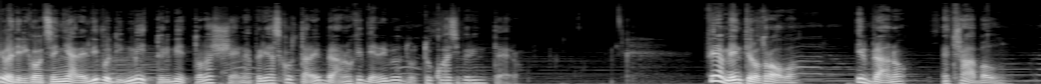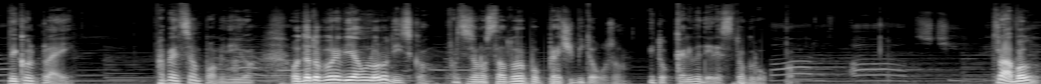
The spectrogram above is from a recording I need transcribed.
Prima di riconsegnare il DVD metto e rimetto la scena per riascoltare il brano che viene riprodotto quasi per intero. Finalmente lo trovo. Il brano è Trouble dei Coldplay. Ma pensa un po', mi dico, ho dato pure via un loro disco, forse sono stato troppo precipitoso, mi tocca rivedere sto gruppo. Trouble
